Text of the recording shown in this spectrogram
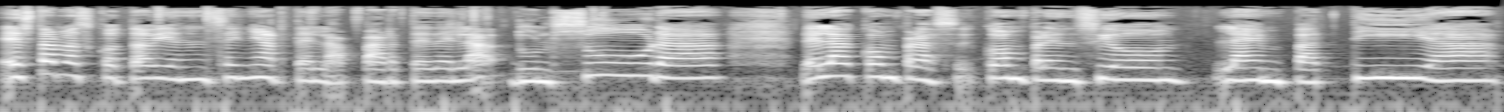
esta mascota viene a enseñarte la parte de la dulzura, de la comprensión, la empatía,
